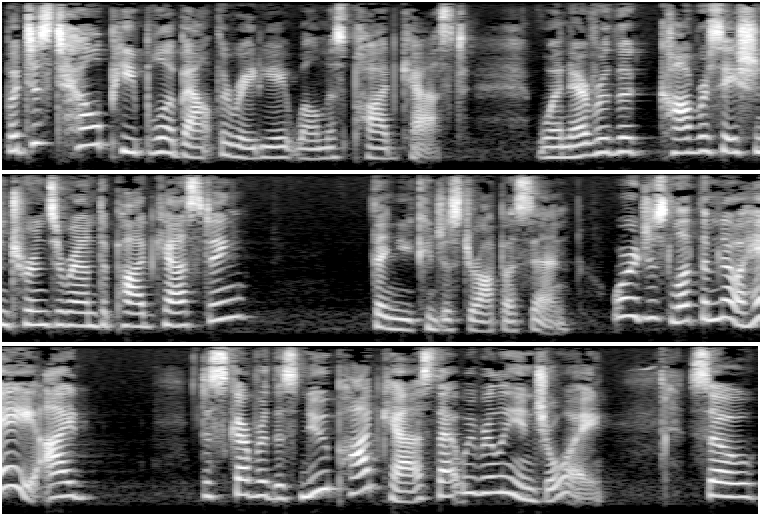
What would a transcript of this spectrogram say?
But just tell people about the Radiate Wellness podcast. Whenever the conversation turns around to podcasting, then you can just drop us in or just let them know, hey, I discovered this new podcast that we really enjoy. So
